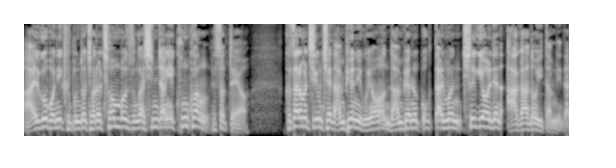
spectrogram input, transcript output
알고 보니 그분도 저를 처음 본 순간 심장이 쿵쾅 했었대요. 그 사람은 지금 제 남편이고요. 남편을 꼭 닮은 7개월 된 아가도 있답니다.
